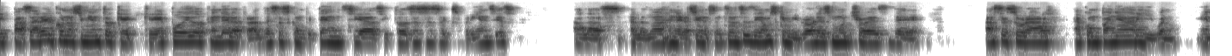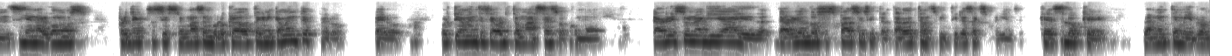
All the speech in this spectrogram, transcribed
de pasar el conocimiento que, he podido aprender a través de esas competencias y todas esas experiencias a las, a las nuevas generaciones. Entonces, digamos que mi rol es mucho es de asesorar, acompañar y, bueno, en sí algunos proyectos sí estoy más involucrado técnicamente, pero, pero últimamente se ha vuelto más eso, como darles una guía y darles dos espacios y tratar de transmitir esa experiencia, que es lo que realmente mi rol,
